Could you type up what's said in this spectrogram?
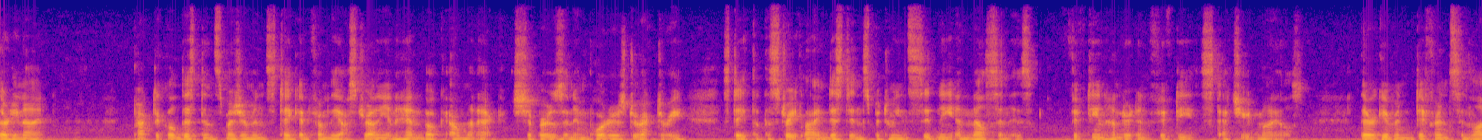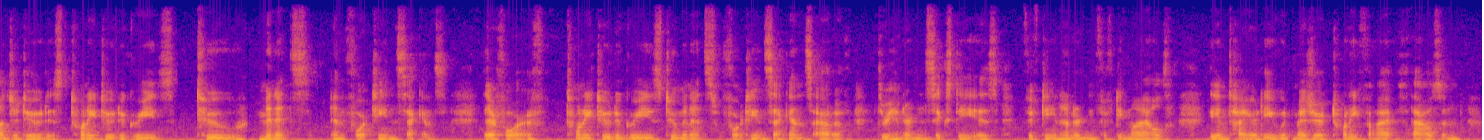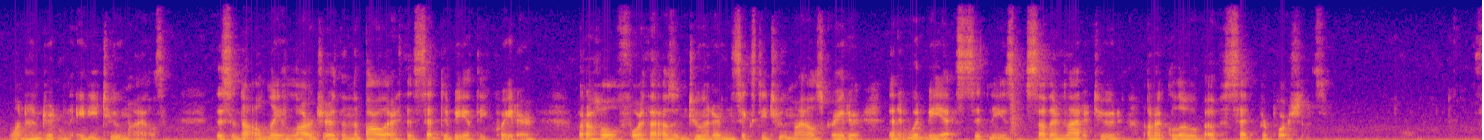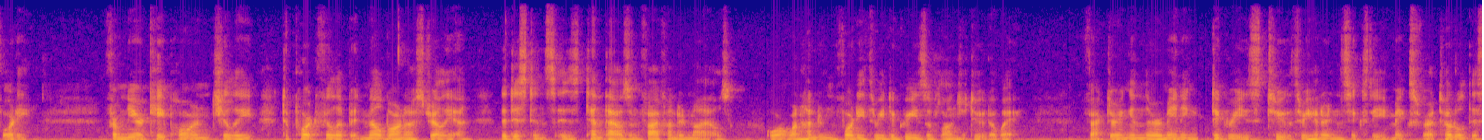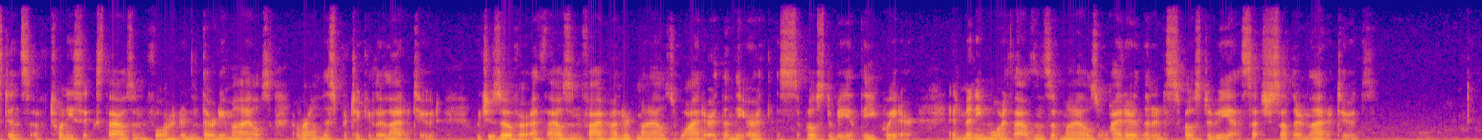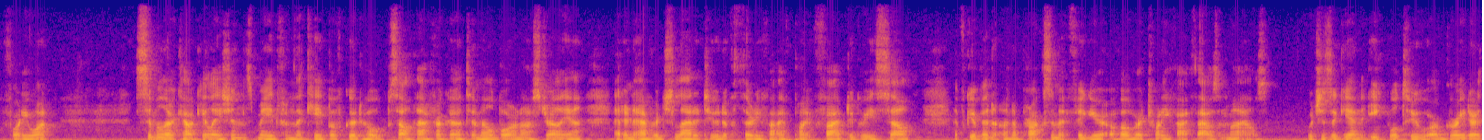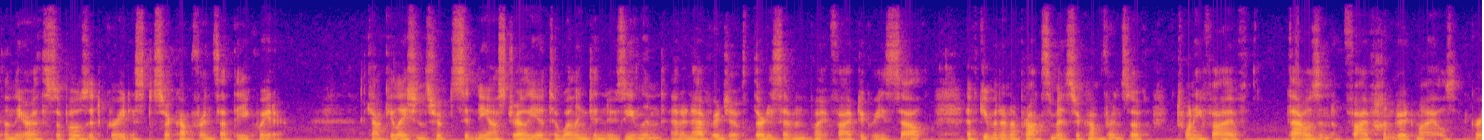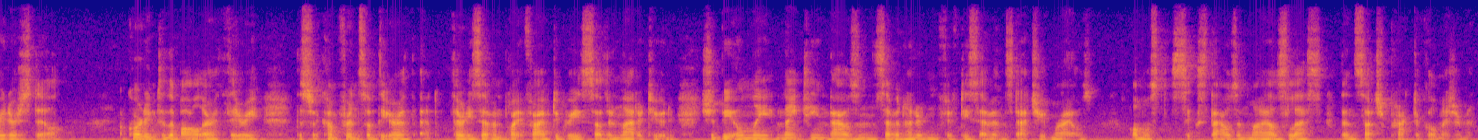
39. Practical distance measurements taken from the Australian Handbook Almanac Shippers and Importers Directory state that the straight line distance between Sydney and Nelson is 1550 statute miles. Their given difference in longitude is 22 degrees 2 minutes and 14 seconds. Therefore, if 22 degrees 2 minutes 14 seconds out of 360 is 1550 miles, the entirety would measure 25,182 miles. This is not only larger than the ball earth is said to be at the equator, but a whole 4,262 miles greater than it would be at Sydney's southern latitude on a globe of said proportions. 40. From near Cape Horn, Chile, to Port Phillip in Melbourne, Australia, the distance is 10,500 miles, or 143 degrees of longitude away. Factoring in the remaining degrees to 360 makes for a total distance of 26,430 miles around this particular latitude, which is over 1,500 miles wider than the Earth is supposed to be at the equator, and many more thousands of miles wider than it is supposed to be at such southern latitudes. 41. Similar calculations made from the Cape of Good Hope, South Africa to Melbourne, Australia, at an average latitude of 35.5 degrees south, have given an approximate figure of over 25,000 miles, which is again equal to or greater than the Earth's supposed greatest circumference at the equator. Calculations from Sydney, Australia to Wellington, New Zealand, at an average of 37.5 degrees south, have given an approximate circumference of 25,500 miles, greater still. According to the ball earth theory, the circumference of the earth at 37.5 degrees southern latitude should be only 19,757 statute miles, almost 6,000 miles less than such practical measurements.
